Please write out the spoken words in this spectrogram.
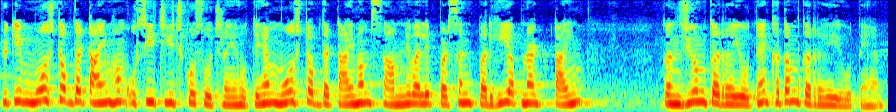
क्योंकि मोस्ट ऑफ़ द टाइम हम उसी चीज़ को सोच रहे होते हैं। मोस्ट ऑफ़ द टाइम हम सामने वाले पर्सन पर ही अपना टाइम कंज्यूम कर रहे होते हैं, खत्म कर रहे होते हैं।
